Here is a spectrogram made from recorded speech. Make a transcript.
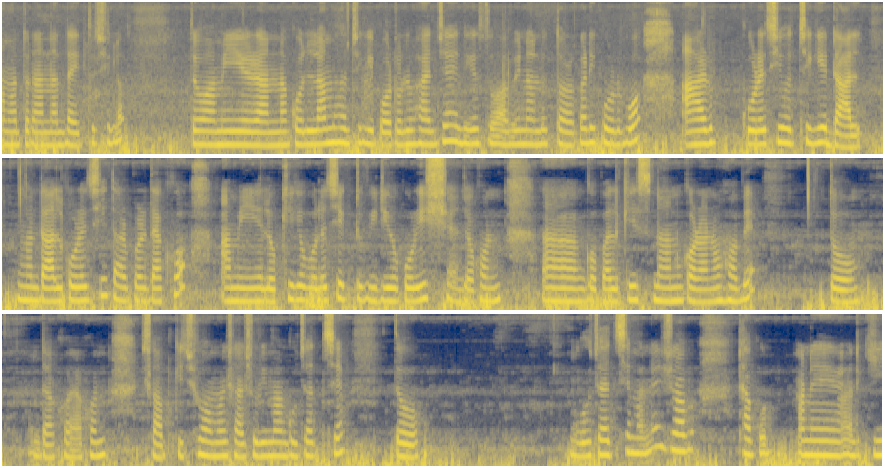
আমার তো রান্নার দায়িত্ব ছিল। তো আমি রান্না করলাম হচ্ছে কি পটল ভাজা, এদিকে সোয়াবিন, আলুর তরকারি করব। আর করেছি হচ্ছে গিয়ে ডাল ডাল করেছি। তারপর দেখো, আমি লক্ষ্মীকে বলেছি, একটু ভিডিও করিস যখন গোপালকে স্নান করানো হবে। তো দেখো এখন সব কিছু আমার শাশুড়ি মা গুছাচ্ছে। তো গোছাচ্ছে মানে সব ঠাকুর মানে আর কি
